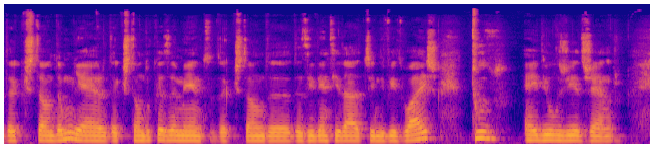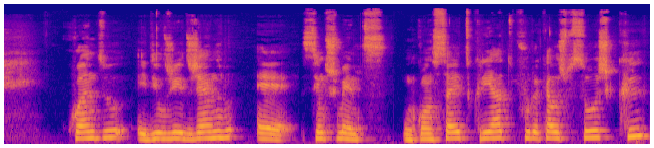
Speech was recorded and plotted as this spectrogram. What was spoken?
da questão da mulher, da questão do casamento, da questão de, das identidades individuais, tudo é ideologia de género. Quando a ideologia de género é simplesmente um conceito criado por aquelas pessoas que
